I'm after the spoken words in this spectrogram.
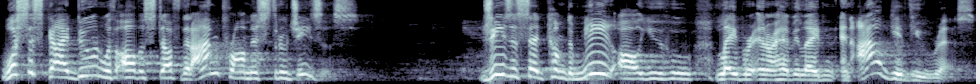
What's this guy doing with all the stuff that I'm promised through Jesus? Jesus said, Come to me, all you who labor and are heavy laden, and I'll give you rest.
